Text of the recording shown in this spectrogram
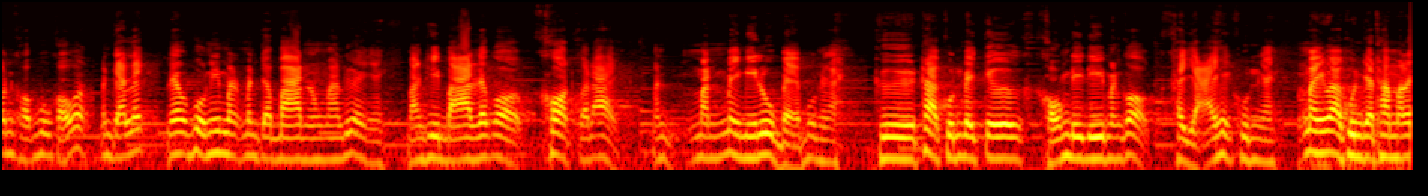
บนเขาภูเขาอะมันจะเล็ก แล้วพวกนี้มันมันจะบานลงมาเรื่อยไง บางทีบานแล้วก็คลอดก็ได้ มันมันไม่มีรูปแบบพูดไงายๆคือถ้าคุณไปเจอของดีๆ มันก็ขยายให้คุณไง ไม่ว่าคุณจะทำอะไร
